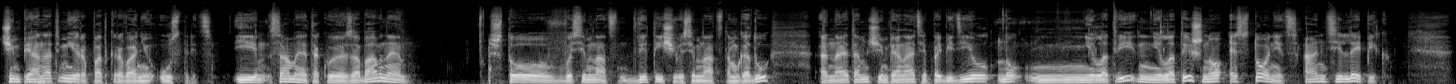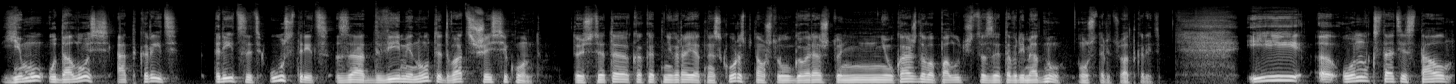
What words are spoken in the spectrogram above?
чемпионат мира по открыванию устриц. И самое такое забавное, что в 18, 2018 году на этом чемпионате победил, ну, не, латви, не латыш, но эстонец Антилепик. Ему удалось открыть 30 устриц за 2 минуты 26 секунд. То есть это какая-то невероятная скорость, потому что говорят, что не у каждого получится за это время одну устрицу открыть. И э, он, кстати, стал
